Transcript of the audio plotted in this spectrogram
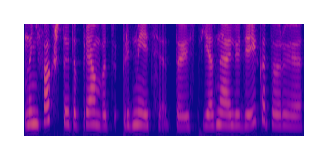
но не факт, что это прям вот в предмете. То есть я знаю людей, которые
